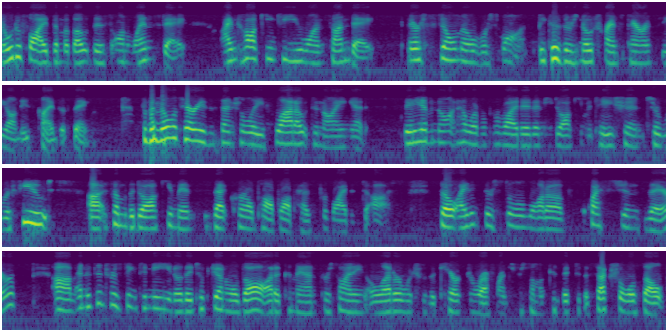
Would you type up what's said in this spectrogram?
notified them about this on Wednesday. I'm talking to you on Sunday there's still no response because there's no transparency on these kinds of things. So the military is essentially flat out denying it. They have not, however, provided any documentation to refute uh, some of the documents that Colonel Popov has provided to us. So I think there's still a lot of questions there. Um, and it's interesting to me, you know, they took General Dawe out of command for signing a letter which was a character reference for someone convicted of sexual assault.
